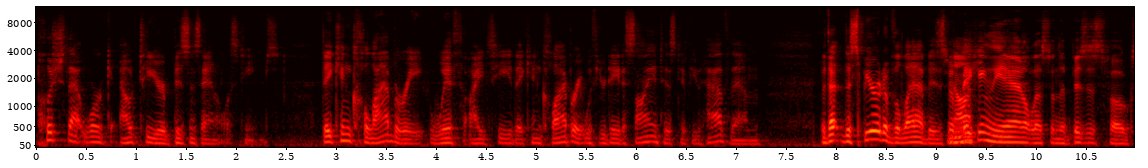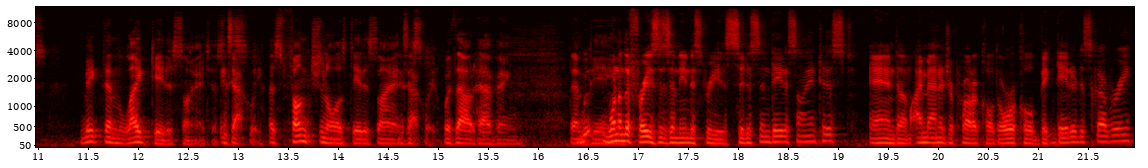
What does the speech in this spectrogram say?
push that work out to your business analyst teams. They can collaborate with IT, they can collaborate with your data scientist if you have them. But that, the spirit of the lab is So not making the analysts and the business folks, make them like data scientists. Exactly. As functional as data scientists Exactly. without having W- being. One of the phrases in the industry is citizen data scientist, and um, I manage a product called Oracle Big Data Discovery,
